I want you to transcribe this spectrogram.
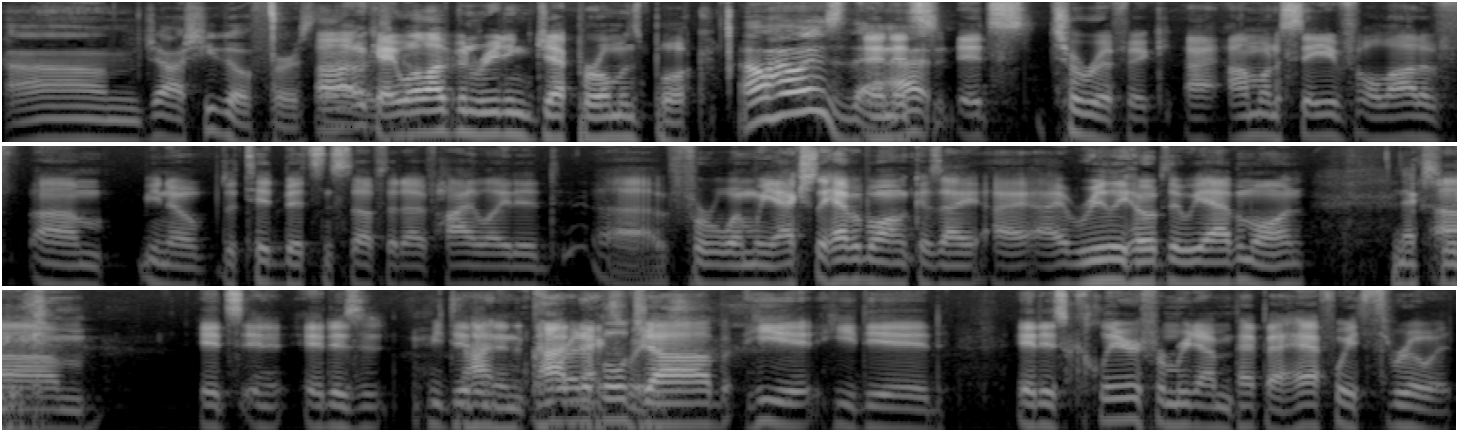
Um, Josh, you go first. Uh, okay. Well, I've been reading Jeff Pearlman's book, Oh, how is that? and it's it's terrific. I, I'm going to save a lot of um, you know the tidbits and stuff that I've highlighted uh, for when we actually have him on because I, I I really hope that we have him on. next week. Um, it's it, it is he did Not- an incredible job. He he did. It is clear from reading. I'm about halfway through it,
